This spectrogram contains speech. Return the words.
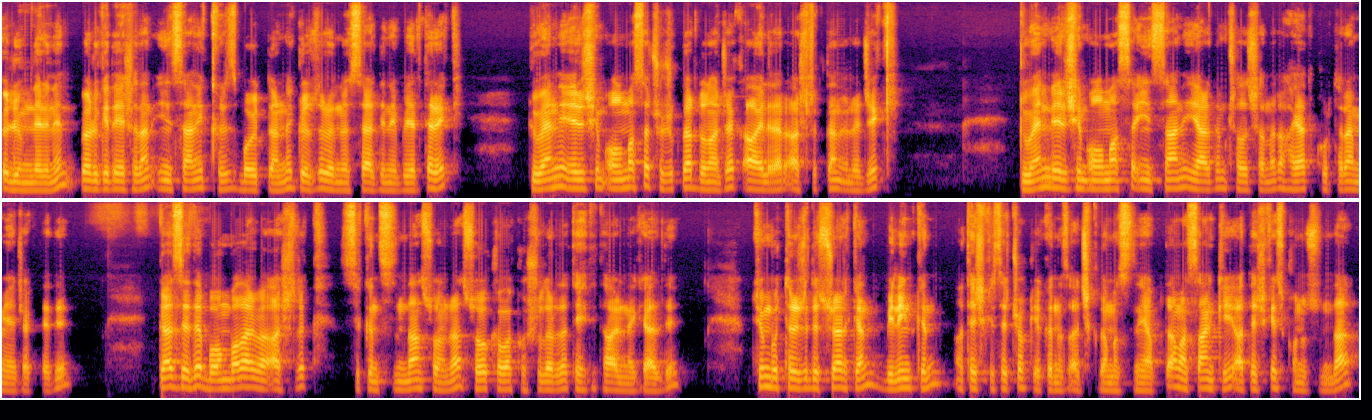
ölümlerinin bölgede yaşanan insani kriz boyutlarını gözler önüne serdiğini belirterek güvenli erişim olmazsa çocuklar donacak, aileler açlıktan ölecek, güvenli erişim olmazsa insani yardım çalışanları hayat kurtaramayacak dedi. Gazze'de bombalar ve açlık sıkıntısından sonra soğuk hava koşulları da tehdit haline geldi. Tüm bu trajedi sürerken Blinken ateşkese çok yakınız açıklamasını yaptı ama sanki ateşkes konusunda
